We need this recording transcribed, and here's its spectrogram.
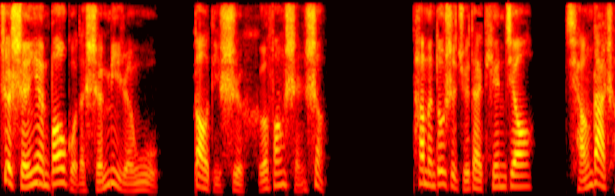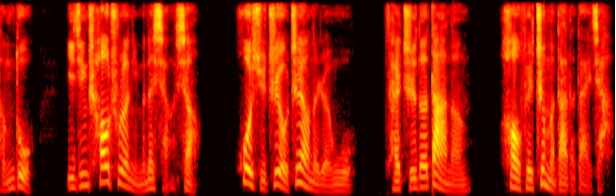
这神焰包裹的神秘人物到底是何方神圣？他们都是绝代天骄，强大程度已经超出了你们的想象。或许只有这样的人物，才值得大能耗费这么大的代价。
